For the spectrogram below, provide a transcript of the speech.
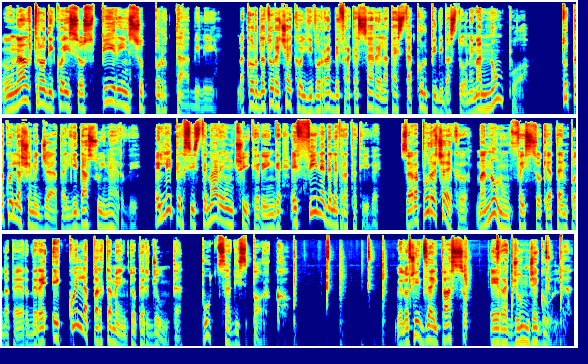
Un altro di quei sospiri insopportabili. L'accordatore cieco gli vorrebbe fracassare la testa a colpi di bastone, ma non può. Tutta quella sceneggiata gli dà sui nervi. È lì per sistemare un chickering e fine delle trattative. Sarà pure cieco, ma non un fesso che ha tempo da perdere, e quell'appartamento per giunta puzza di sporco. Velocizza il passo e raggiunge Gould.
